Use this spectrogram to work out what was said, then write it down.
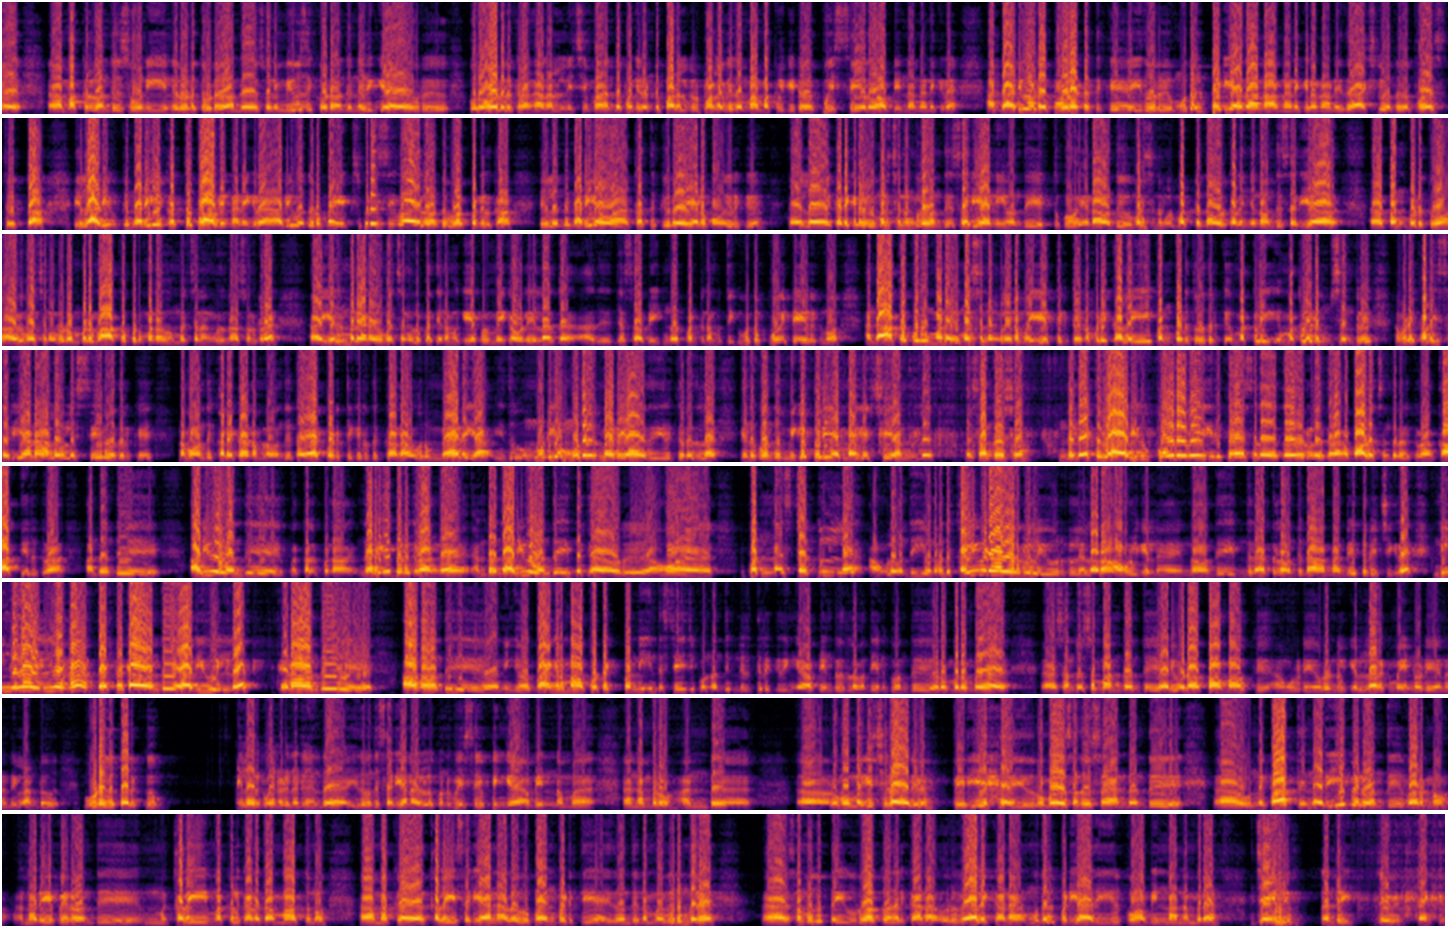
மக்கள் வந்து சோனி நிறுவனத்தோட அந்த சோனி மியூசிக்கோட வந்து நெருங்கிய ஒரு உறவோடு இருக்கிறாங்க. அதனால் நிச்சயமாக இந்த பன்னிரெண்டு பாடல்கள் பலவிதமாக மக்கள்கிட்ட போய் சேரும் அப்படின்னு நான் நினைக்கிறேன். அண்ட் அறிவோட போராட்டத்துக்கு இது ஒரு முதல் படியாக தான் நான் நினைக்கிறேன் நான். இது ஆக்சுவலி வந்து ஃபர்ஸ்ட் ஸ்டெப் தான். இதில் அறிவுக்கு நிறைய கத்துப்பா அப்படின்னு நினைக்கிறேன். அறிவு வந்து ரொம்ப எக்ஸ்பிரசிவா இதுல வந்து ஒர்க் பண்ணிருக்கான் இதுல இருந்து நிறைய கத்துக்கிற இடமும் இருக்கு. அதுல கிடைக்கிற விமர்சனங்களை வந்து சரியா நீ வந்து எடுத்துக்கோ. ஏன்னா வந்து விமர்சனங்கள் மட்டும்தான் ஒரு கலைஞனை வந்து சரியா பண்படுத்தும். விமர்சனங்கள் ரொம்ப ரொம்ப ஆக்கப்பூர்வமான விமர்சனங்கள் நான் சொல்றேன். எதிர்மறையான விமர்சனங்களை பத்தி நமக்கு எப்பவுமே கவலை இல்லை. அது ஜஸ்ட் அப்படி இக்னோர் பண்ணிட்டு நம்ம தூக்கி போட்டு போயிட்டே இருக்கணும். அண்ட் ஆக்கப்பூர்வமான விமர்சனங்களை நம்ம ஏத்துக்கிட்டு நம்முடைய கலையை பண்படுத்துவதற்கு மக்களை மக்களிடம் சென்று நம்முடைய கலை சரியான அளவுல சேருவதற்கு நம்ம வந்து கரெக்டா நம்மளை வந்து தயார்படுத்திக்கிறதுக்கான ஒரு மேடையா இது உன்னுடைய முதல் மேடையா இது இருக்கிறதுல எனக்கு வந்து மிகப்பெரிய மகிழ்ச்சி அண்ட் சந்தோஷம். இந்த நேரத்துல அறிவு கூடவே இருக்கிற சில தோழர்கள் இருக்கிறாங்க பாலச்சந்திரன் இருக்கிறான் கார்த்தி இருக்கிறான். அந்த வந்து அறிவை வந்து இப்ப கல்பனா நிறைய பேர் இருக்கிறாங்க. அந்த வந்து அறிவை வந்து இந்த க- ஒரு அவன் பண்ண ஸ்ட்ரகிள்ல அவங்கள வந்து இவனை வந்து கைவிடாதவர்கள் இவர்கள் எல்லாரும். அவங்களுக்கு என்ன நான் வந்து இந்த நேரத்துல வந்து நான் நன்றி தெரிவிச்சுக்கிறேன். நீங்களாம் இல்லைன்னா டெஃபினட்டா வந்து அறிவு இல்லை. ஏன்னா வந்து அவனை வந்து நீங்க பயங்கரமா ப்ரொடெக்ட் பண்ணி இந்த ஸ்டேஜ் கொண்டு வந்து நிறுத்திருக்கிறீங்க அப்படின்றதுல வந்து எனக்கு வந்து ரொம்ப ரொம்ப சந்தோஷம். அண்ட் வந்து அறிவோட அப்பா அம்மாவுக்கு அவங்களுடைய உறவுகளுக்கு எல்லாருக்குமே என்னுடைய நன்றிகள். அண்ட் ஊடகத்தாருக்கும் எல்லாருக்குமே என்னுடைய நன்றிகள். இந்த இது வந்து சரியான அளவில் கொண்டு போய் சேர்ப்பீங்க அப்படின்னு நம்ம நம்புறோம். அண்ட் ரொம்ப மகிழ்ச்சியாக தான் அறிவு. பெரிய இது ரொம்ப சந்தோஷம். அண்ட் வந்து உன்னை பார்த்து நிறைய பேர் வந்து வரணும். நிறைய பேர் வந்து ம், கலை மக்களுக்கானதாக மாற்றணும் மக்க கலையை சரியான அளவு பயன்படுத்தி இது வந்து நம்ம விரும்புகிற சமூகத்தை உருவாக்குவதற்கான ஒரு வேலைக்கான முதல் படியாக அது இருக்கும் அப்படின்னு நான் நம்புகிறேன் ஜெய்பீம் நன்றி. ஜெய்பீம் தேங்க்யூ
